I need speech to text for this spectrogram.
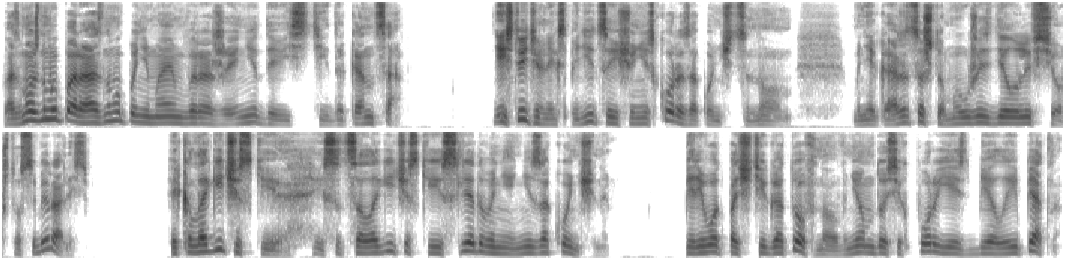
Возможно, мы по-разному понимаем выражение «довести до конца». Действительно, экспедиция еще не скоро закончится, но мне кажется, что мы уже сделали все, что собирались. Экологические и социологические исследования не закончены. Перевод почти готов, но в нем до сих пор есть белые пятна.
